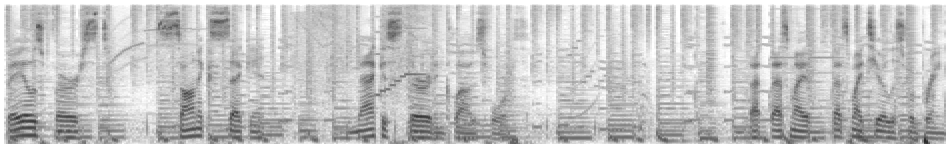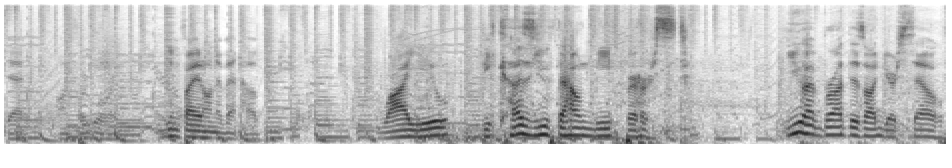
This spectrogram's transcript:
Bayo's first, Sonic second, Mac is third, and Cloud is fourth. That that's my that's my tier list for Brain Dead on For Glory. You can fight it on Event Hub. Why you? Because you found me first. You have brought this on yourself.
